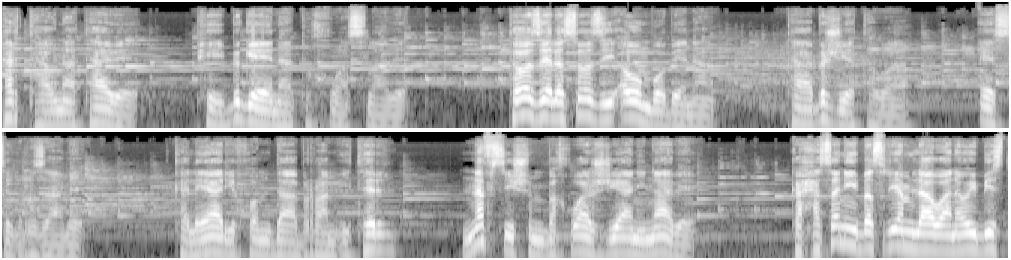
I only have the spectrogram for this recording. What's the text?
هەر تاوناتاوێ پێی بگەیەنە توخوا سلاوێ تۆزێ لە سۆزی ئەوم بۆ بێنە تا بژێتەوە ئێسک ڕزاابێ کە لە یاری خۆمدا بڕام ئیتر نەفسیشم بەخوا ژیانی ناوێ. کە حەسەنی بەسری ئەم لاوانەوەی بیست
